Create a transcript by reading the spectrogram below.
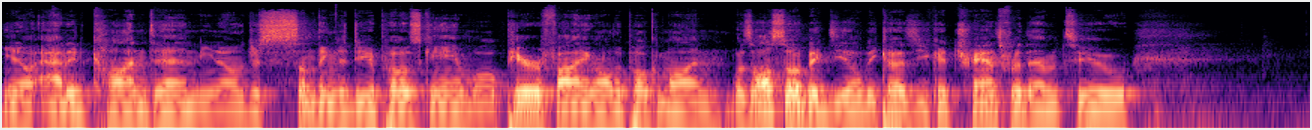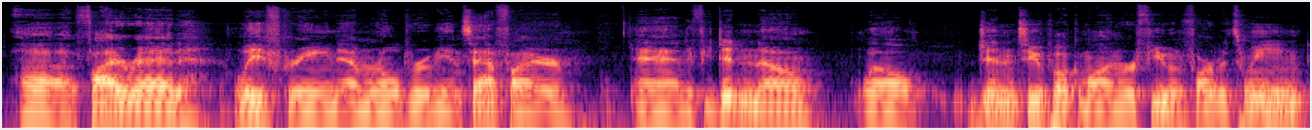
you know added content. You know, just something to do post game. Well, purifying all the Pokemon was also a big deal because you could transfer them to uh, Fire Red, Leaf Green, Emerald, Ruby, and Sapphire. And if you didn't know, well, Gen 2 Pokemon were few and far between.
